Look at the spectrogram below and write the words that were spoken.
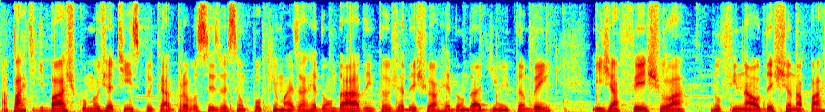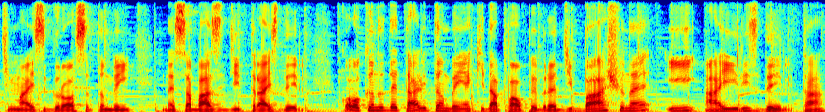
A parte de baixo, como eu já tinha explicado para vocês, vai ser um pouquinho mais arredondado, então já deixo arredondadinho aí também e já fecho lá no final, deixando a parte mais grossa também nessa base de trás dele. Colocando detalhe também aqui da pálpebra de baixo, né? E a íris dele, tá?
